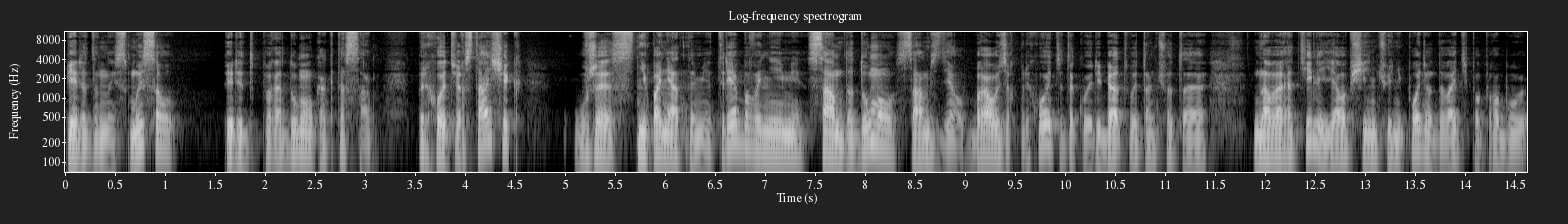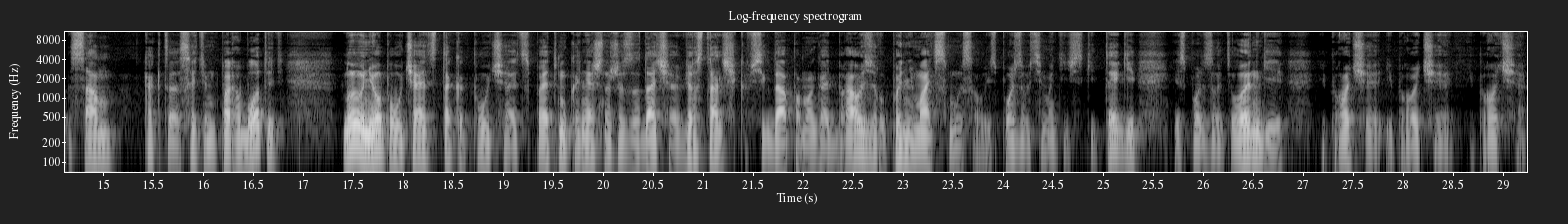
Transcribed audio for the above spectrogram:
переданный смысл, перед продумал как-то сам. Приходит верстальщик, уже с непонятными требованиями, сам додумал, сам сделал. Браузер приходит и такой, ребят, вы там что-то наворотили, я вообще ничего не понял, давайте попробую сам как-то с этим поработать. Ну и у него получается так, как получается. Поэтому, конечно же, задача верстальщика всегда помогать браузеру понимать смысл, использовать семантические теги, использовать ленги и прочее, и прочее, и прочее.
